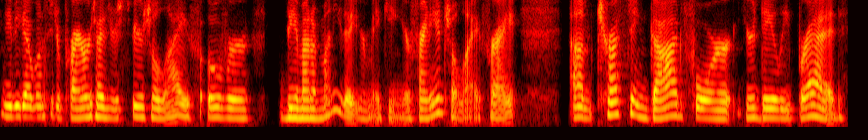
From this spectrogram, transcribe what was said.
Maybe God wants you to prioritize your spiritual life over the amount of money that you're making, your financial life, right? Um, trusting God for your daily bread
